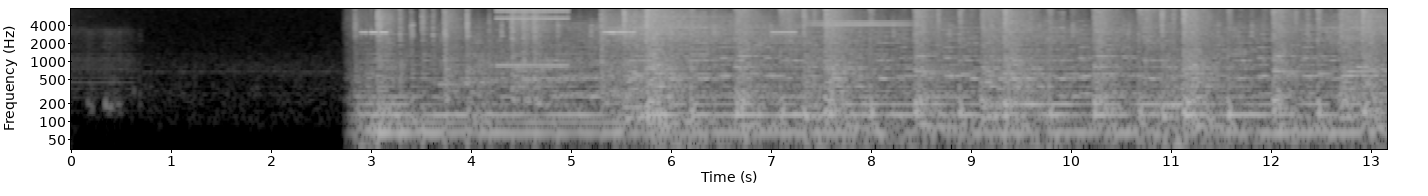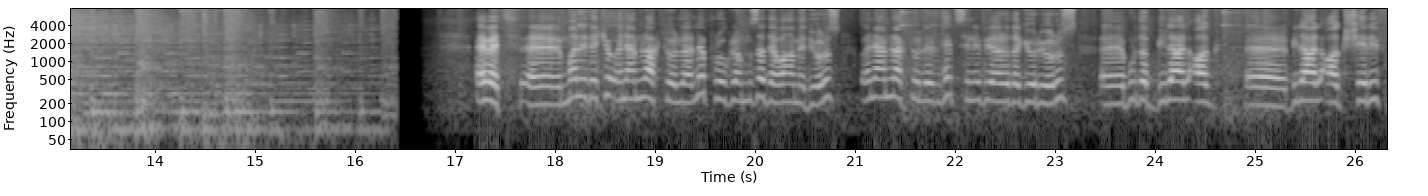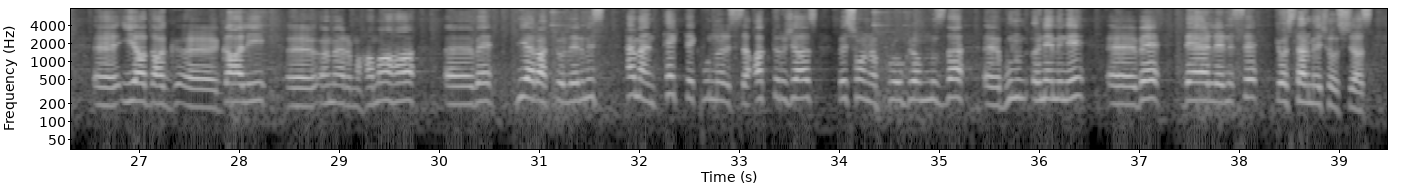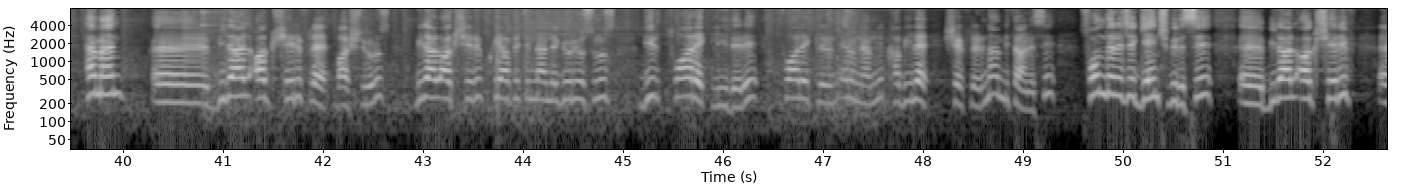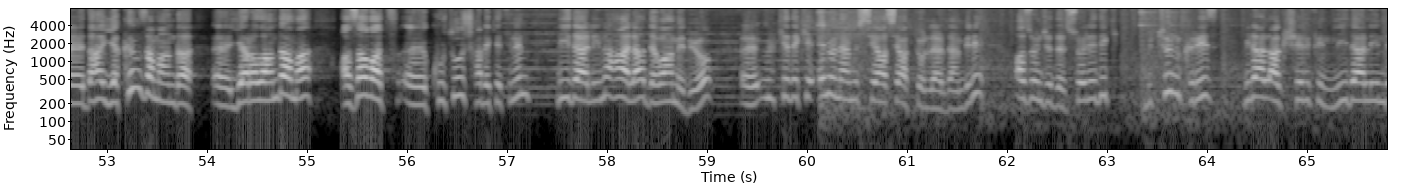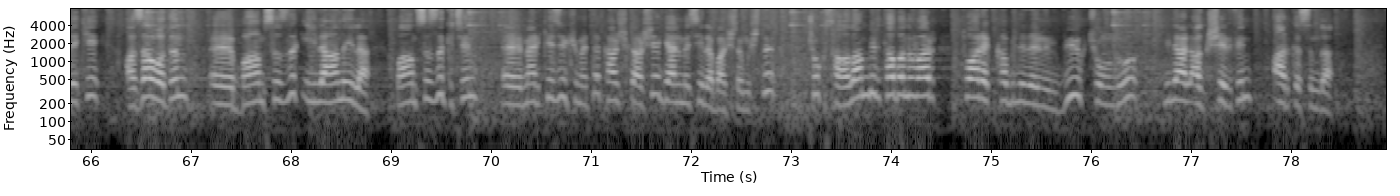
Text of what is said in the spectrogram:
Evet, e, Mali'deki önemli aktörlerle programımıza devam ediyoruz. Önemli aktörlerin hepsini bir arada görüyoruz. E, burada Bilal Ag, e, Bilal Ag Şerif, e, İyad Ag e, Gali, e, Ömer Hamaha e, ve diğer aktörlerimiz hemen tek tek bunları size aktaracağız ve sonra programımızda e, bunun önemini e, ve değerlerini size göstermeye çalışacağız. Hemen e, Bilal Ag Şerif'le başlıyoruz. Bilal Akşerif kıyafetinden de görüyorsunuz bir Tuareg lideri. Tuareglerin en önemli kabile şeflerinden bir tanesi. Son derece genç birisi. Ee, Bilal Akşerif e, daha yakın zamanda e, yaralandı ama Azavat e, Kurtuluş Hareketi'nin liderliğine hala devam ediyor. Ülkedeki en önemli siyasi aktörlerden biri. Az önce de söyledik bütün kriz Bilal Akşerif'in liderliğindeki Azavad'ın bağımsızlık ilanıyla bağımsızlık için e, merkezi hükümetle karşı karşıya gelmesiyle başlamıştı. Çok sağlam bir tabanı var. Tuareg kabilelerinin büyük çoğunluğu Bilal Akşerif'in arkasında.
